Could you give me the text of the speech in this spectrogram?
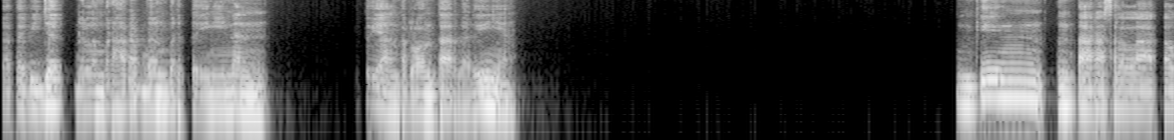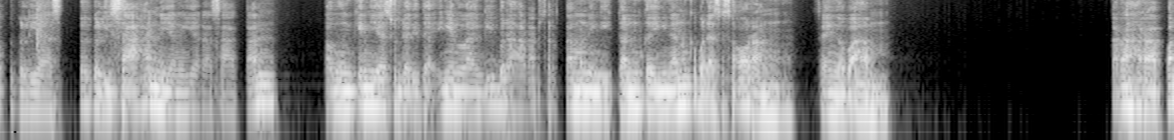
kata bijak dalam berharap dan berkeinginan. Itu yang terlontar darinya Mungkin entah rasa lelah atau kegelisahan yang ia rasakan, atau mungkin ia sudah tidak ingin lagi berharap serta meninggikan keinginan kepada seseorang. Saya nggak paham. Karena harapan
